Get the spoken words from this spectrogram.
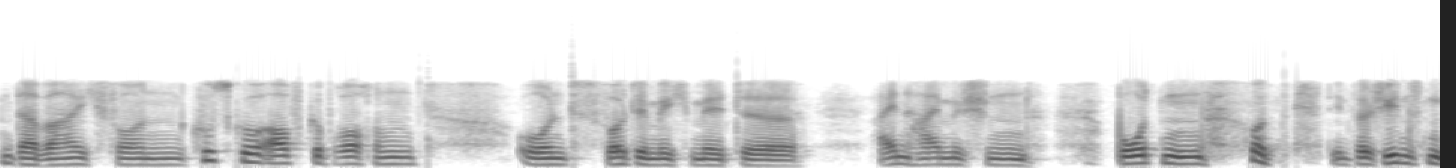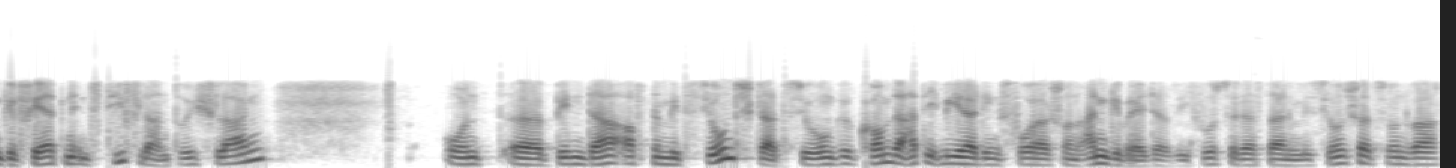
Da war ich von Cusco aufgebrochen und wollte mich mit äh, einheimischen Booten und den verschiedensten Gefährten ins Tiefland durchschlagen und äh, bin da auf eine Missionsstation gekommen. Da hatte ich mich allerdings vorher schon angemeldet. Also ich wusste, dass da eine Missionsstation war.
